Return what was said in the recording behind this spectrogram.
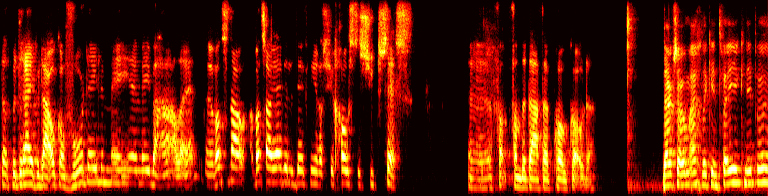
dat bedrijven daar ook al voordelen mee, mee behalen. Hè? Wat, nou, wat zou jij willen definiëren als je grootste succes van, van de Data Pro-code? Nou, ik zou hem eigenlijk in tweeën knippen,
